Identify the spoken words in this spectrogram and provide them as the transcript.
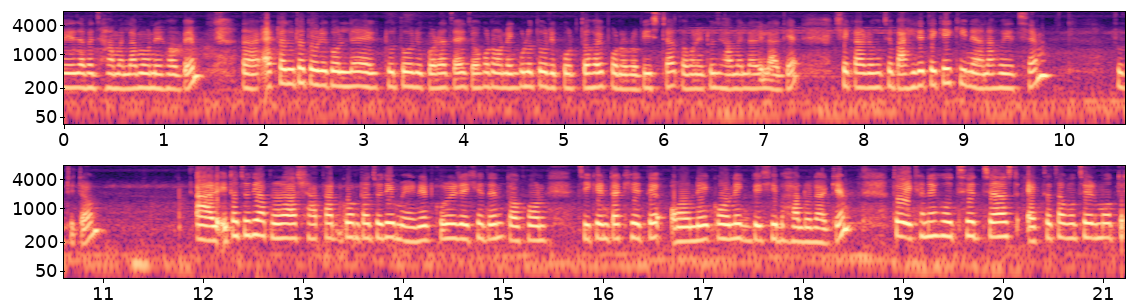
হয়ে যাবে, ঝামেলা মনে হবে। একটা দুটো তৈরি করলে একটু তৈরি করা যায়। যখন অনেকগুলো তৈরি করতে হয়, পনেরো বিশটা, তখন একটু ঝামেলাই লাগে। সে কারণে হচ্ছে বাইরে থেকেই কিনে আনা হয়েছে রুটিটা। আর এটা যদি আপনারা সাত আট ঘণ্টা যদি ম্যারিনেট করে রেখে দেন, তখন চিকেনটা খেতে অনেক অনেক বেশি ভালো লাগে। তো এখানে হচ্ছে জাস্ট এক চা চামচের মতো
